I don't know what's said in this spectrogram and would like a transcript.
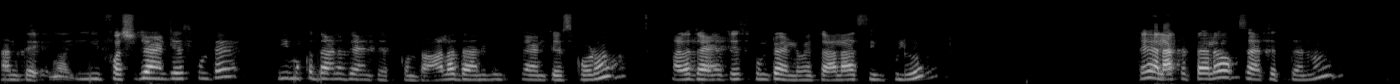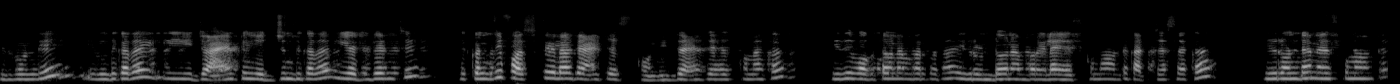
అంతే. ఈ ఫస్ట్ జాయిన్ చేసుకుంటే ఈ ముక్క దాన్ని జాయిన్ చేసుకుంటాం. అలా దానికి జాయిన్ చేసుకోవడం. అలా జాయిన్ చేసుకుంటే వెళ్ళడమే చాలా సింపుల్. అంటే ఎలా కుట్టాలో ఒకసారి చెప్తాను. ఇదిగోండి. ఇది ఉంది కదా ఈ జాయింట్ ఎడ్జ్ ఉంది కదా ఈ ఎడ్జ్ నుంచి ఇక్కడ నుంచి ఫస్ట్ ఇలా జాయింట్ చేసుకోండి. జాయింట్ చేసుకున్నాక ఇది ఒకటో నెంబర్ కదా ఇది రెండో నెంబర్ ఇలా వేసుకున్నాం అంటే కట్ చేశాక ఇది రెండో వేసుకున్నాం అంటే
